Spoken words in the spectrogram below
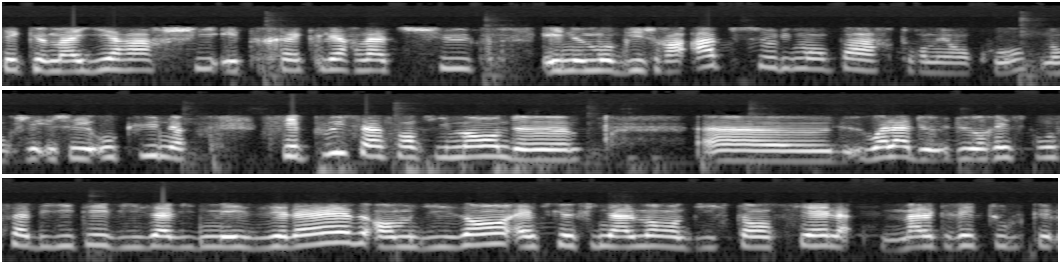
c'est que ma hiérarchie est très claire là-dessus et ne m'obligera absolument pas à retourner en cours. Donc, j'ai aucune. C'est plus un sentiment de euh, voilà, de, de responsabilité vis-à-vis de mes élèves en me disant est-ce que finalement en distanciel, malgré tout le,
